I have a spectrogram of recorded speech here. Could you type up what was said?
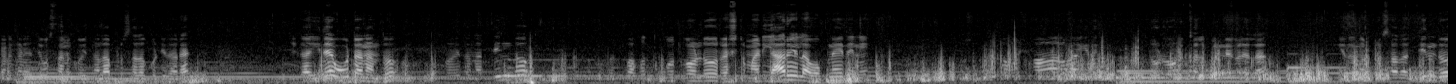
ಕಡೆಗಡೆ ದೇವಸ್ಥಾನಕ್ಕೆ ಹೋಯ್ತನಲ್ಲ ಪ್ರಸಾದ ಕೊಟ್ಟಿದ್ದಾರೆ. ಈಗ ಇದೇ ಊಟ ನಂದು. ಇದನ್ನು ತಿಂದು ಸ್ವಲ್ಪ ಹೊತ್ತು ಕೂತ್ಕೊಂಡು ರೆಸ್ಟ್ ಮಾಡಿ. ಯಾರೂ ಇಲ್ಲ ಒಪ್ಪನೇ ಇದ್ದೀನಿ. ವಿಶಾಲವಾಗಿದೆ. ದೊಡ್ಡ ದೊಡ್ಡ ಕಲ್ಲು ಬಂಡೆಗಳೆಲ್ಲ ಇದನ್ನು ಪ್ರಸಾದ ತಿಂದು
